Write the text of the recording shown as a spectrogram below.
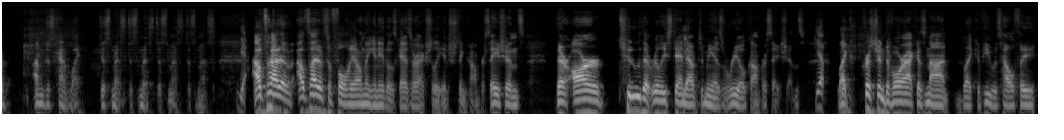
I I'm just kind of like dismiss, dismiss, dismiss, dismiss. Yeah. Outside of outside of Toffoli, I don't think any of those guys are actually interesting conversations. There are two that really stand Yep. out to me as real conversations. Yep. Like Christian Dvorak is not like if he was healthy.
